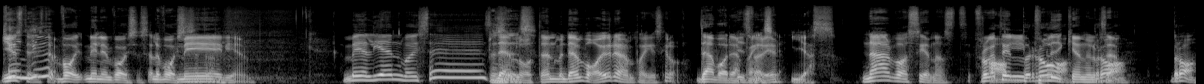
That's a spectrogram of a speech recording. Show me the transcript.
just det. Just det. Million Voices, eller Voices heter den. Million. Million voices. Precis. Den låten, men den var ju redan på engelska då. Där var den I på engelska. Sverige. Yes. När var senast? Fråga Ja, till bra, publiken, höll jag på att säga. bra, bra.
